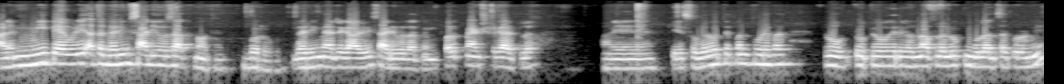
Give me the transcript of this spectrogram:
आणि मी त्यावेळी आता घरी साडीवर जात नव्हते. बरोबर. घरी माझ्या गावी साडीवर जाते परत पॅन्ट शर्ट घातलं. आणि केस वगैरे होते पण थोडेफार टोपी वगैरे घालून आपला लुक मुलांचा करून मी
